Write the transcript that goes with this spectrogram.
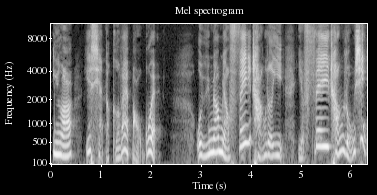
因而也显得格外宝贵。我于淼淼非常乐意，也非常荣幸，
